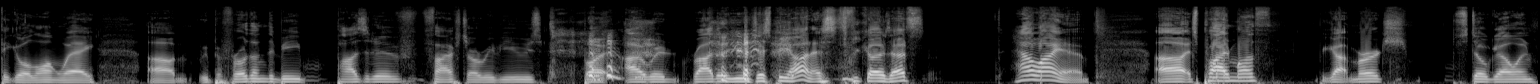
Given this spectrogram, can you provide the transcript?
They go a long way. Um, we prefer them to be positive five star reviews, but I would rather you just be honest because that's how I am. Uh, it's Pride Month. We got merch still going.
